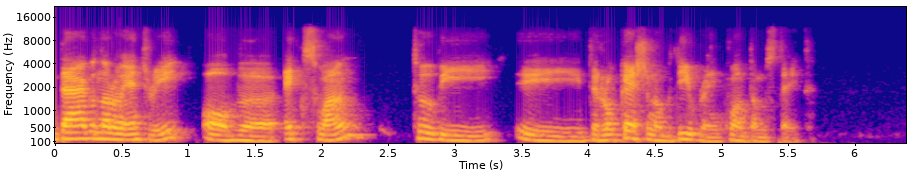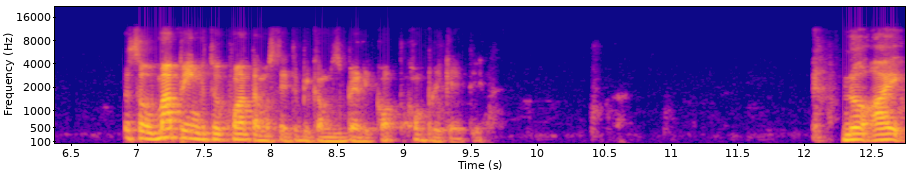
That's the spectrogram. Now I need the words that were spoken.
diagonal entry of uh, x1 to be uh, the location of D brane quantum state. So mapping to quantum state becomes very co complicated. No, I,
